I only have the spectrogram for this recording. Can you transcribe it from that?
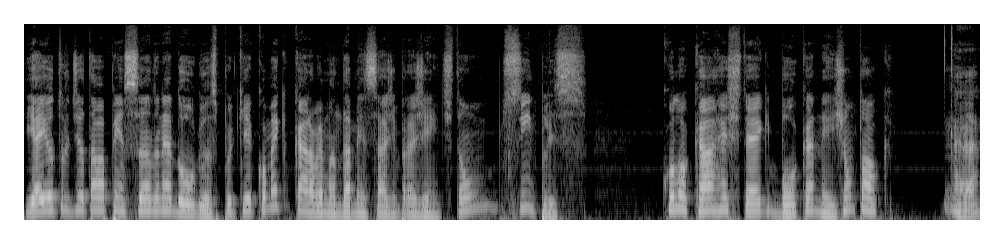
E aí outro dia eu tava pensando, né, Douglas, porque como é que o cara vai mandar mensagem pra gente? Então, simples. Colocar a hashtag Boca Nation Talk. É.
